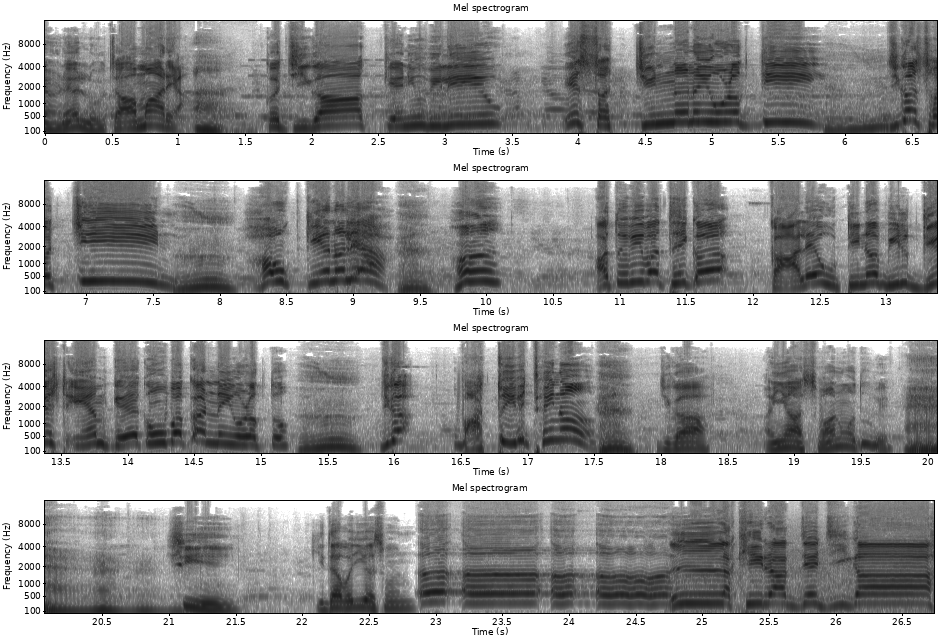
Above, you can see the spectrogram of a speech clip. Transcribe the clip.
એણે લોચા માર્યા. કે જીગા કેન યુ બિલીવ એ સચિનને નહીં ઓળખતી. જીગા સચિન! હાઉ કેન અલ્યા? હા? આ તો એવી વાત થઈ કે કાલે ઉઠીને બિલ ગેસ્ટ એમ કે કે હું બકાન નહીં ઓળખતો. જીગા વાત તો એવી જ થઈ ને. જીગા અહીંયા હસવાનું હતું બે. સી કીધા પછી હસવાનું? લખી રાખજે જીગા.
